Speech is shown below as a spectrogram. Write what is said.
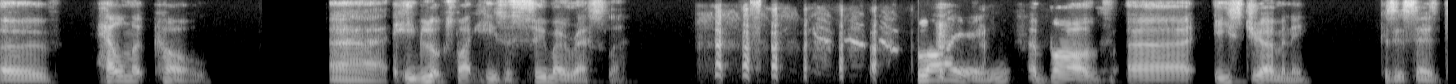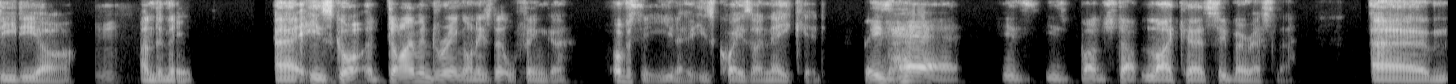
of Helmut Kohl. Uh, he looks like he's a sumo wrestler, flying above uh, East Germany because it says DDR Mhm. underneath. Uh, he's got a diamond ring on his little finger. Obviously, you know he's quasi naked, but his hair is is bunched up like a sumo wrestler. Um,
